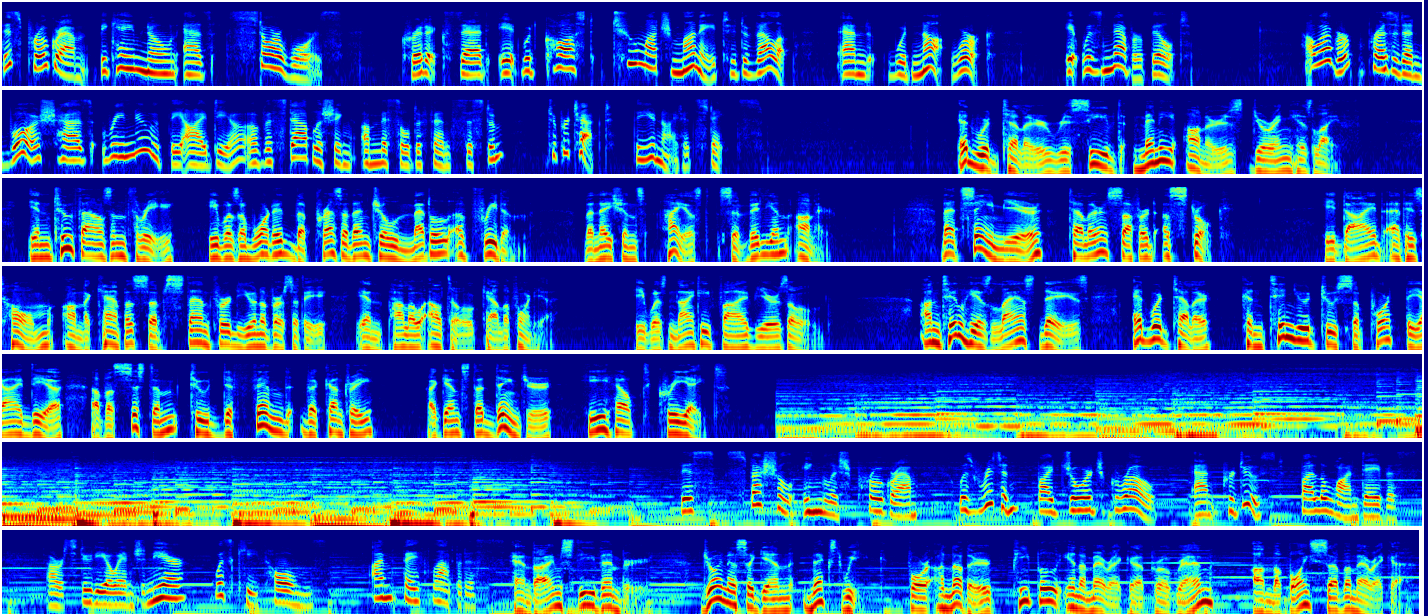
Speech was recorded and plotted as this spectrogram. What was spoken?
This program became known as Star Wars. Critics said it would cost too much money to develop and would not work. It was never built. However, President Bush has renewed the idea of establishing a missile defense system to protect the United States. Edward Teller received many honors during his life. In 2003, he was awarded the Presidential Medal of Freedom, the nation's highest civilian honor. That same year, Teller suffered a stroke. He died at his home on the campus of Stanford University in Palo Alto, California. He was 95 years old. Until his last days, Edward Teller continued to support the idea of a system to defend the country against a danger he helped create. This special English program was written by George Grow and produced by Lawan Davis. Our studio engineer was Keith Holmes. I'm Faith Lapidus. And I'm Steve Ember. Join us again next week for another People in America program on the Voice of America.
